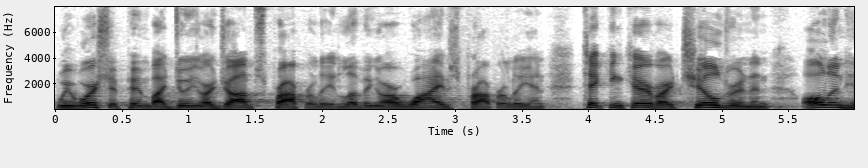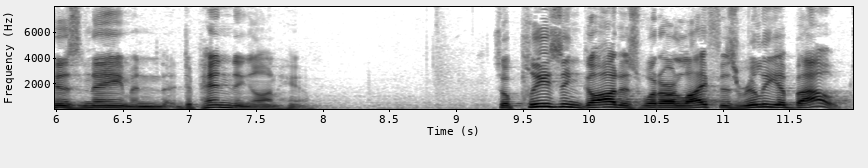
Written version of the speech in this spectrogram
we worship Him by doing our jobs properly and loving our wives properly and taking care of our children and all in His name and depending on Him. So pleasing God is what our life is really about.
